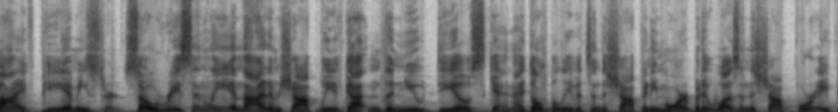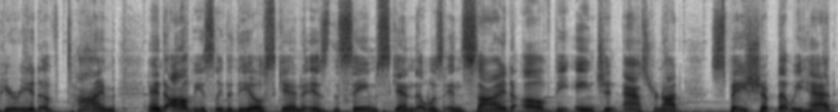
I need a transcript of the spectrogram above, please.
5 p.m. Eastern. So recently in the item shop, we've gotten the new Deo skin. I don't believe it's in the shop anymore but it was in the shop for a period of time, and obviously the Deo skin is the same skin that was inside of the ancient astronaut spaceship that we had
